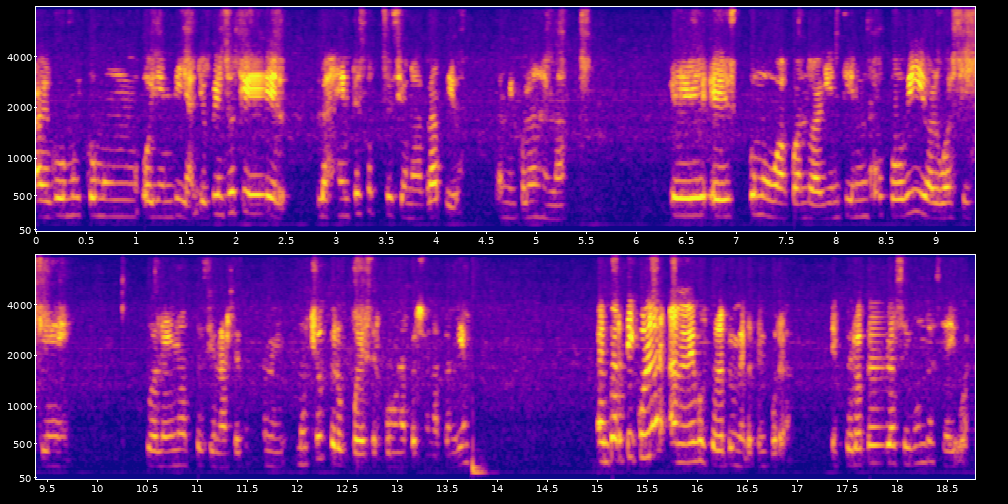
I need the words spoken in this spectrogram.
algo muy común hoy en día. Yo pienso que la gente se obsesiona rápido, también con los demás. Eh, es como cuando alguien tiene un hobby o algo así que suelen obsesionarse también mucho, pero puede ser con una persona también. En particular, a mí me gustó la primera temporada. Espero que la segunda sea igual.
